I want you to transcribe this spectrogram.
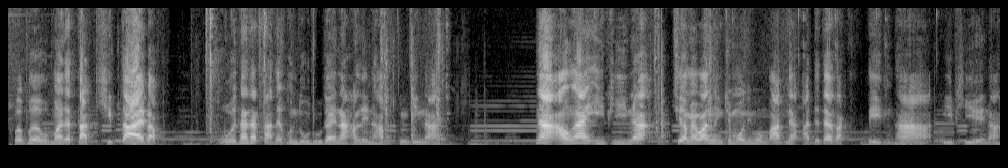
เผื่อผมอาจจะตัดคลิปได้แบบโอ้ยน่าจะตัดให้คนดูดูได้นานเลยนะครับ จริงๆนะเนี่ยเอาง่าย EP เนี่ยเชื่อไหมว่าหนึ่งชั่วโมงที่ผมอัดเนี่ยอาจจะได้สักสี่ถึงห้า EP เลยนะ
